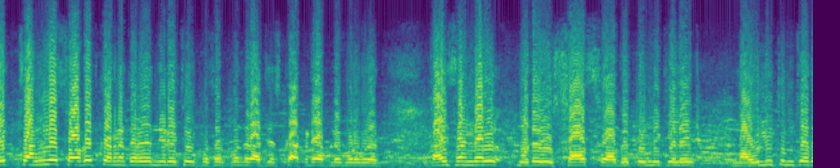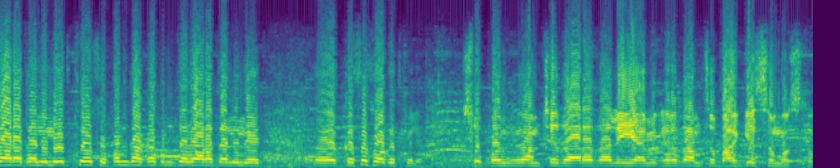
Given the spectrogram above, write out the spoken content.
एक चांगलं स्वागत करण्यात आलं. निरेचे उपसरपंच राजेश काकडे आपल्याबरोबर आहेत. काय सांगाल? मोठ्या उत्साहात स्वागत तुम्ही केलं माऊली तुमच्या दारात आलेली आहेत किंवा स्वपन काका तुमच्या दारात आलेले आहेत. कसं स्वागत केलं? सोपान आमच्या दारात आले हे आम्ही खरं तर आमचं भाग्य समजतो.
